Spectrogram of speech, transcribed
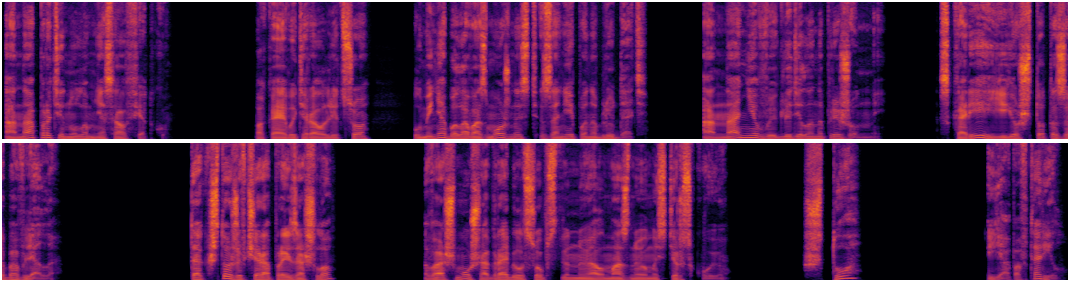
Она протянула мне салфетку. Пока я вытирал лицо, у меня была возможность за ней понаблюдать. она не выглядела напряженной. Скорее, ее что-то забавляло. «Так что же вчера произошло?» «Ваш муж ограбил собственную алмазную мастерскую». «Что?» Я повторил.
